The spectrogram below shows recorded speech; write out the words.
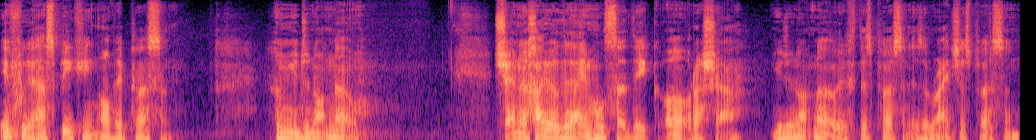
If we are speaking of a person whom you do not know, or you do not know if this person is a righteous person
